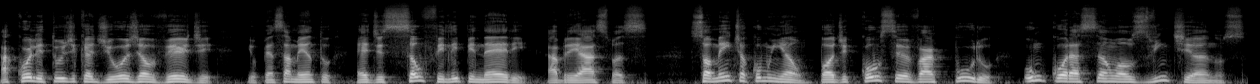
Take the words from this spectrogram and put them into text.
A cor litúrgica de hoje é o verde e o pensamento é de São Felipe Neri, abre aspas. Somente a comunhão pode conservar puro um coração aos 20 anos.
